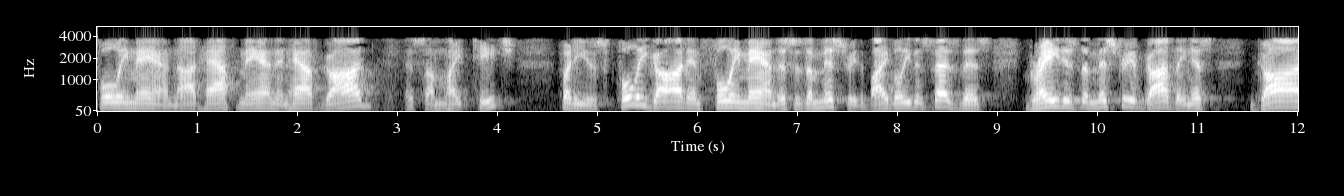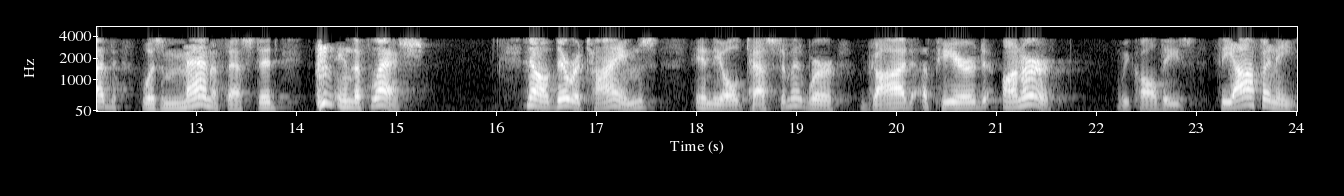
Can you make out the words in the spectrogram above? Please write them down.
fully man, not half man and half God, as some might teach, but he is fully God and fully man. This is a mystery. The Bible even says this. Great is the mystery of godliness. God was manifested in the flesh. Now, there were times in the Old Testament where God appeared on earth. We call these theophanies.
